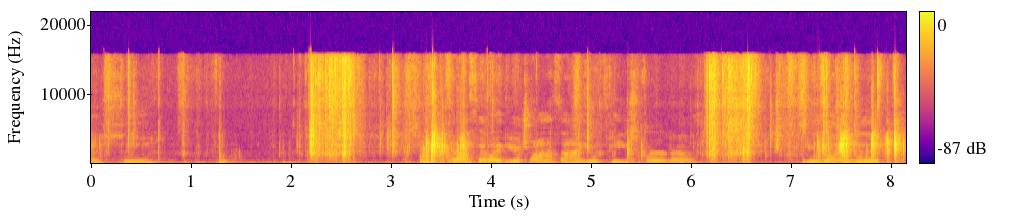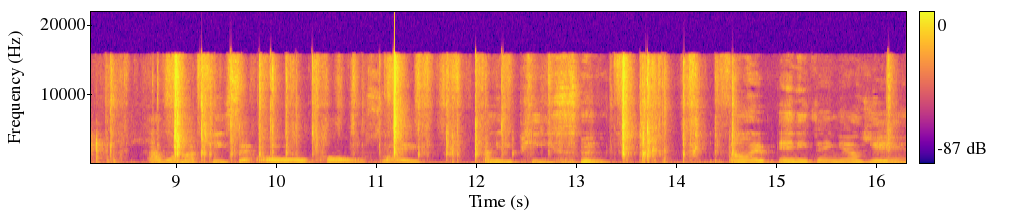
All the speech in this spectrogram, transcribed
Let's see. But I feel like you're trying to find your peace, Virgo. You like, look, I want my peace at all costs. Like, I need peace. I don't have anything else. Yeah,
